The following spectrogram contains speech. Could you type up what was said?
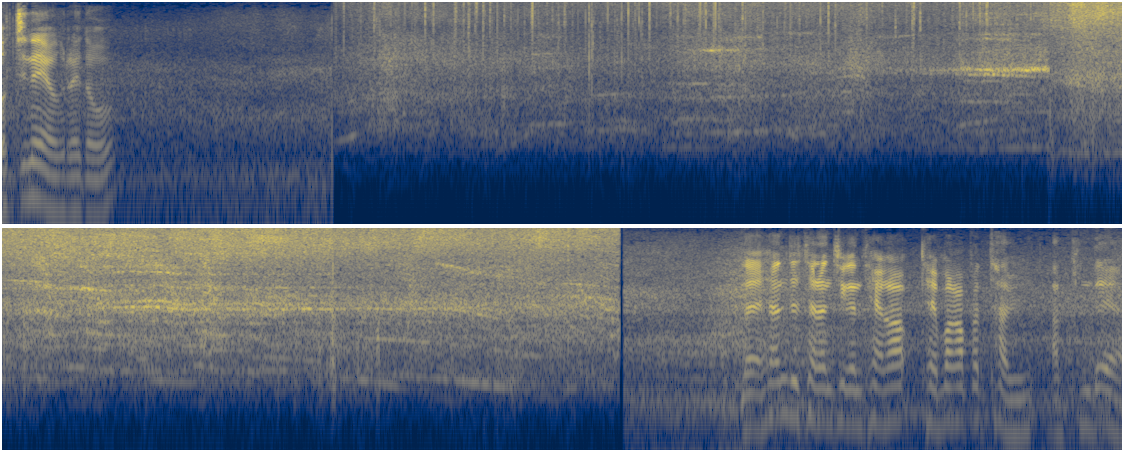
멋지네요, 그래도. 네, 현재 저는 지금 대박, 대박 아파트 앞, 앞인데요.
